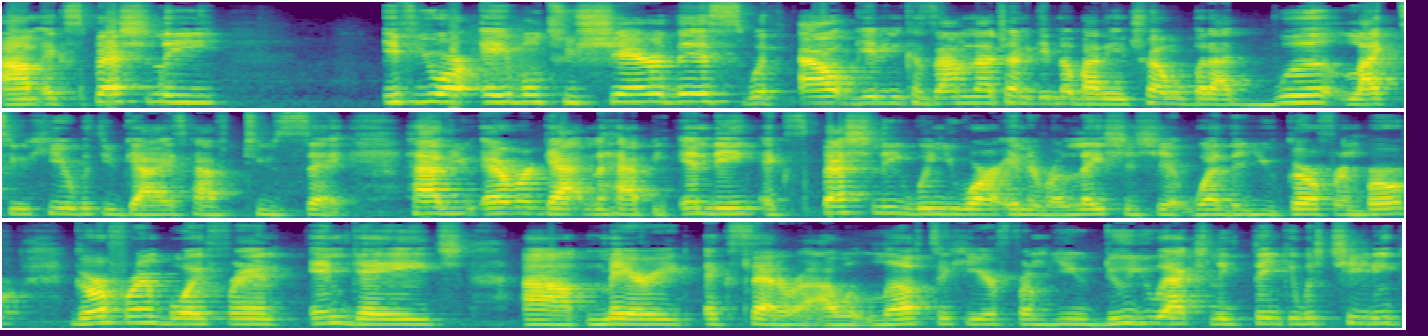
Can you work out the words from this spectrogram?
um, especially if you are able to share this without getting, because I'm not trying to get nobody in trouble, but I would like to hear what you guys have to say. Have you ever gotten a happy ending, especially when you are in a relationship, whether you girlfriend, girlfriend, boyfriend, engaged, uh, married, etc. I would love to hear from you. Do you actually think it was cheating?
